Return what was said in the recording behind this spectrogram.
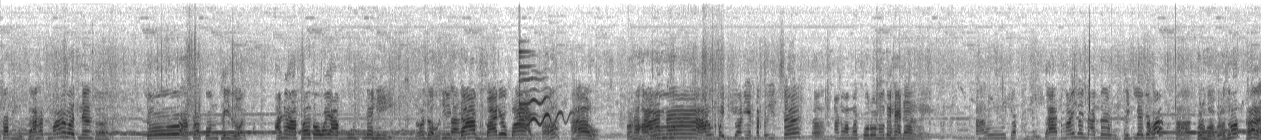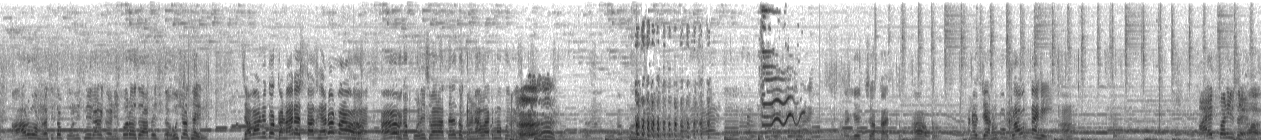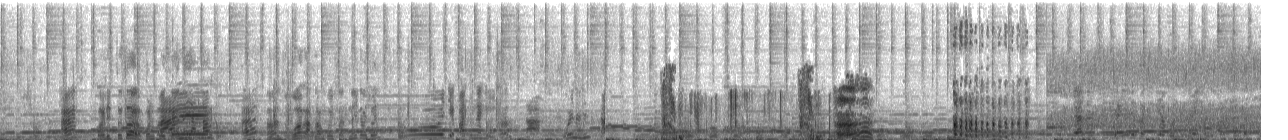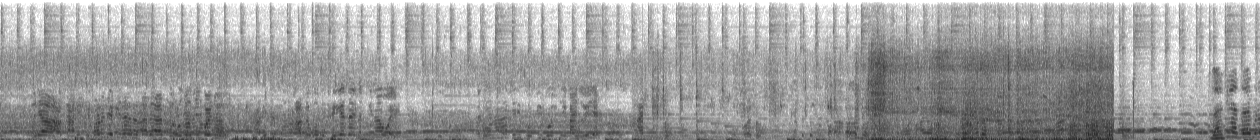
તો સબ મુદ્દા હાથમાં આવે જ ને. તો આપણા કોમ થઈ જાય. અને આપણે તો હવે આપવું જ નહીં. જો જવું છે તારે. સીધા બાર્યો બાર. હાવ પણ હારું પૈસાની તકલીફ છે. અને આમાં કોરોનો તો હેડર છે. હારું ચોક મુદ્દા હાથમાં આવી જાય ને ઉઠી લેજો હો. પણ વાપરો છો? હા. હારું હમણાંથી તો પોલીસની રાડ ઘણી પર હશે. આપણે જવું છો થઈને. જવાનું તો ઘણા રસ્તા છે હેડો ને મારો હવે. હા? કારણ કે પોલીસવાળા અત્યારે તો ઘણા વાટમાં ફરે કરીએ જ હા. અને જેનું તું ઉઠાવું જ નહીં. હા. બાઈક પડી છે. હા. હા? પડી તો છે પણ કોઈ છે નહીં. આટલા હા? હા જુઓ આટલામાં કોઈ સત નહીં કહેશો કોઈ દેખાતું નહીં. હા? કોઈ નહીં. ધરતીના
